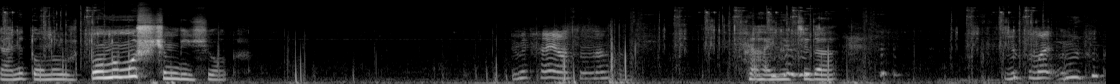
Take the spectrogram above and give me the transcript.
Yəni donur. Donmuş kimi bir şey olur. Ümit hayatından tanış. Hayırcı da. YouTube'a YouTube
